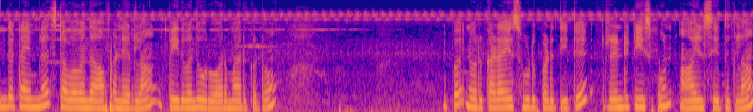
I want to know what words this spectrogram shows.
இந்த டைமில் ஸ்டவ்வை வந்து ஆஃப் பண்ணிடலாம் இப்போ இது வந்து ஒரு ஓரமாக இருக்கட்டும். இப்போ இன்னொரு கடாயை சூடுபடுத்திட்டு ரெண்டு டீஸ்பூன் ஆயில் சேர்த்துக்கலாம்.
